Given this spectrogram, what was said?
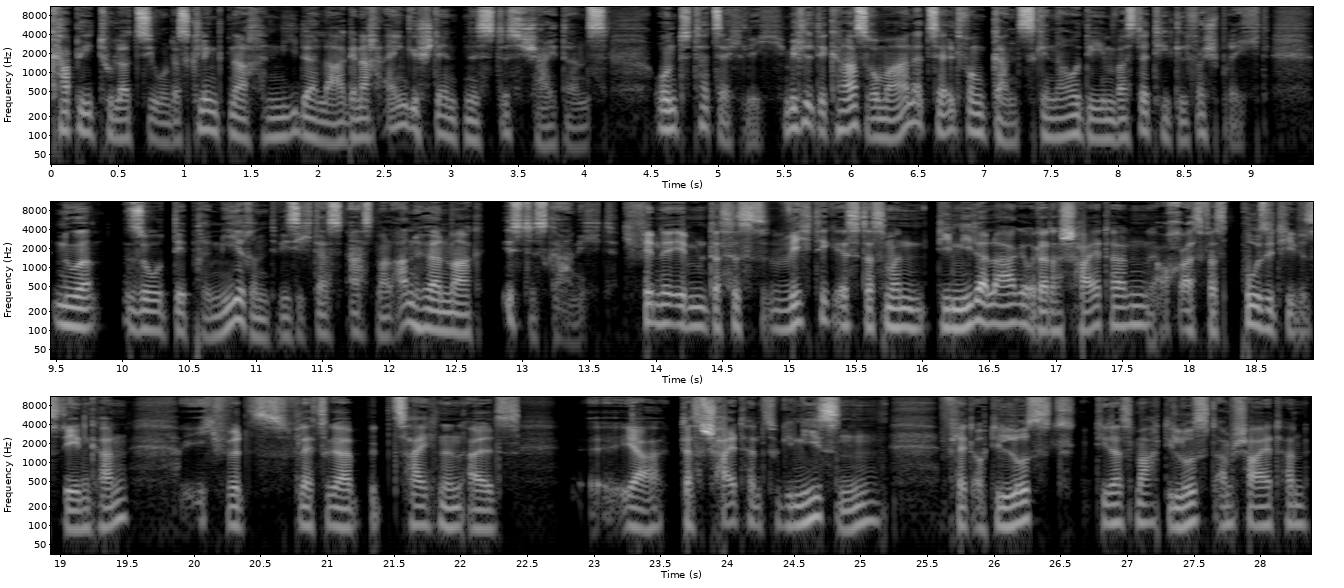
Kapitulation, das klingt nach Niederlage, nach Eingeständnis des Scheiterns. Und tatsächlich, Michel Descartes Roman erzählt von ganz genau dem, was der Titel verspricht. Nur so deprimierend, wie sich das erstmal anhören mag, ist es gar nicht. Ich finde eben, dass es wichtig ist, dass man die Niederlage oder das Scheitern auch als was Positives sehen kann. Ich würde es vielleicht sogar bezeichnen als äh, ja, das Scheitern zu genießen, vielleicht auch die Lust, die das macht, die Lust am Scheitern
